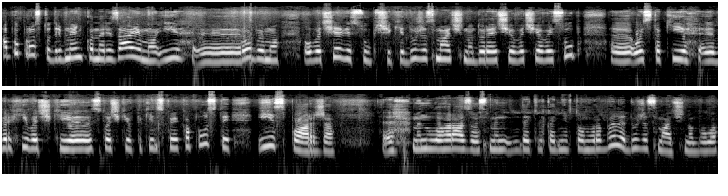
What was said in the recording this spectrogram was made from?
Або просто дрібненько нарізаємо і е, робимо овочеві супчики. Дуже смачно, до речі, овочевий суп. Е, ось такі е, верхівочки листочків пекінської капусти і спаржа. Е, Минулого разу, ось ми декілька днів тому робили, дуже смачно було.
